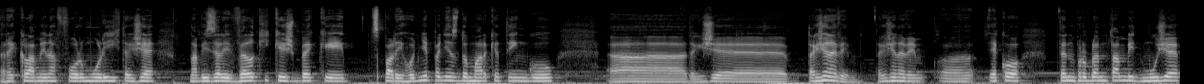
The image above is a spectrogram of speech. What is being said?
reklamy na formulích, takže nabízeli velký cashbacky, spali hodně peněz do marketingu, uh, takže, takže nevím, takže nevím, uh, jako ten problém tam být může,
